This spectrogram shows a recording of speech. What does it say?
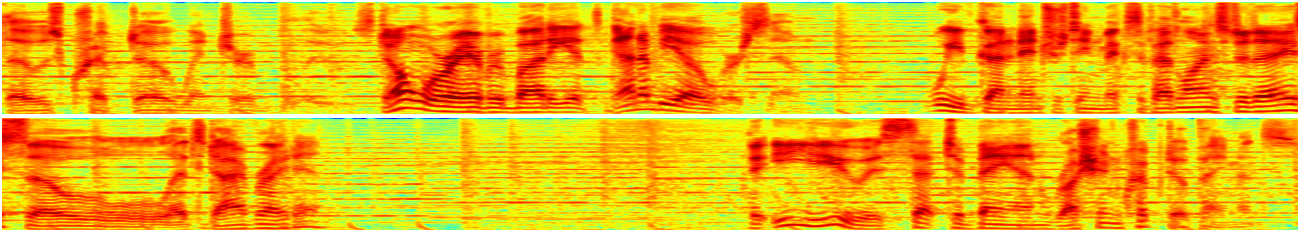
those crypto winter blues. Don't worry, everybody, it's gonna be over soon. We've got an interesting mix of headlines today, so let's dive right in. The EU is set to ban Russian crypto payments.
